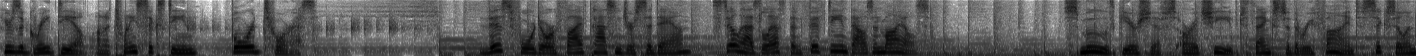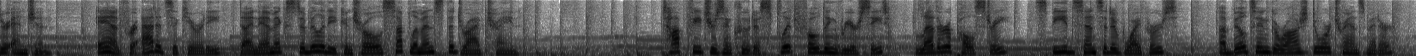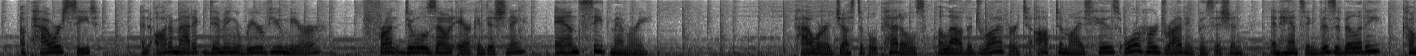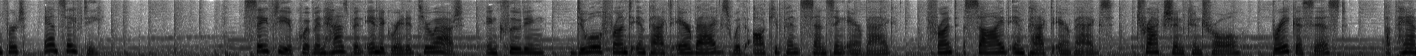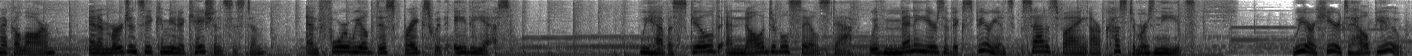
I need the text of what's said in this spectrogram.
Here's a great deal on a 2016 Ford Taurus. This four-door, five-passenger sedan still has less than 15,000 miles. Smooth gear shifts are achieved thanks to the refined six-cylinder engine. And for added security, Dynamic Stability Control supplements the drivetrain. Top features include a split folding rear seat, leather upholstery, speed-sensitive wipers, a built-in garage door transmitter, a power seat, an automatic dimming rear-view mirror, front dual-zone air conditioning, and seat memory. Power adjustable pedals allow the driver to optimize his or her driving position, enhancing visibility, comfort, and safety. Safety equipment has been integrated throughout, including dual front impact airbags with occupant sensing airbag, front side impact airbags, traction control, brake assist, a panic alarm, an emergency communication system, and four-wheel disc brakes with ABS. We have a skilled and knowledgeable sales staff with many years of experience satisfying our customers' needs. We are here to help you.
